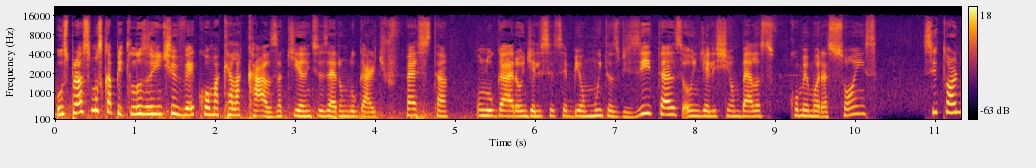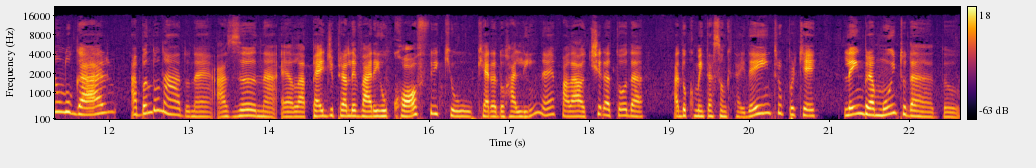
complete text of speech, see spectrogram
Os próximos capítulos a gente vê como aquela casa que antes era um lugar de festa, um lugar onde eles recebiam muitas visitas, onde eles tinham belas comemorações, se torna um lugar abandonado, né? A Zana, ela pede para levarem o cofre que o que era do Halim, né? Falar, ó, tira toda a documentação que tá aí dentro, porque lembra muito da, do,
